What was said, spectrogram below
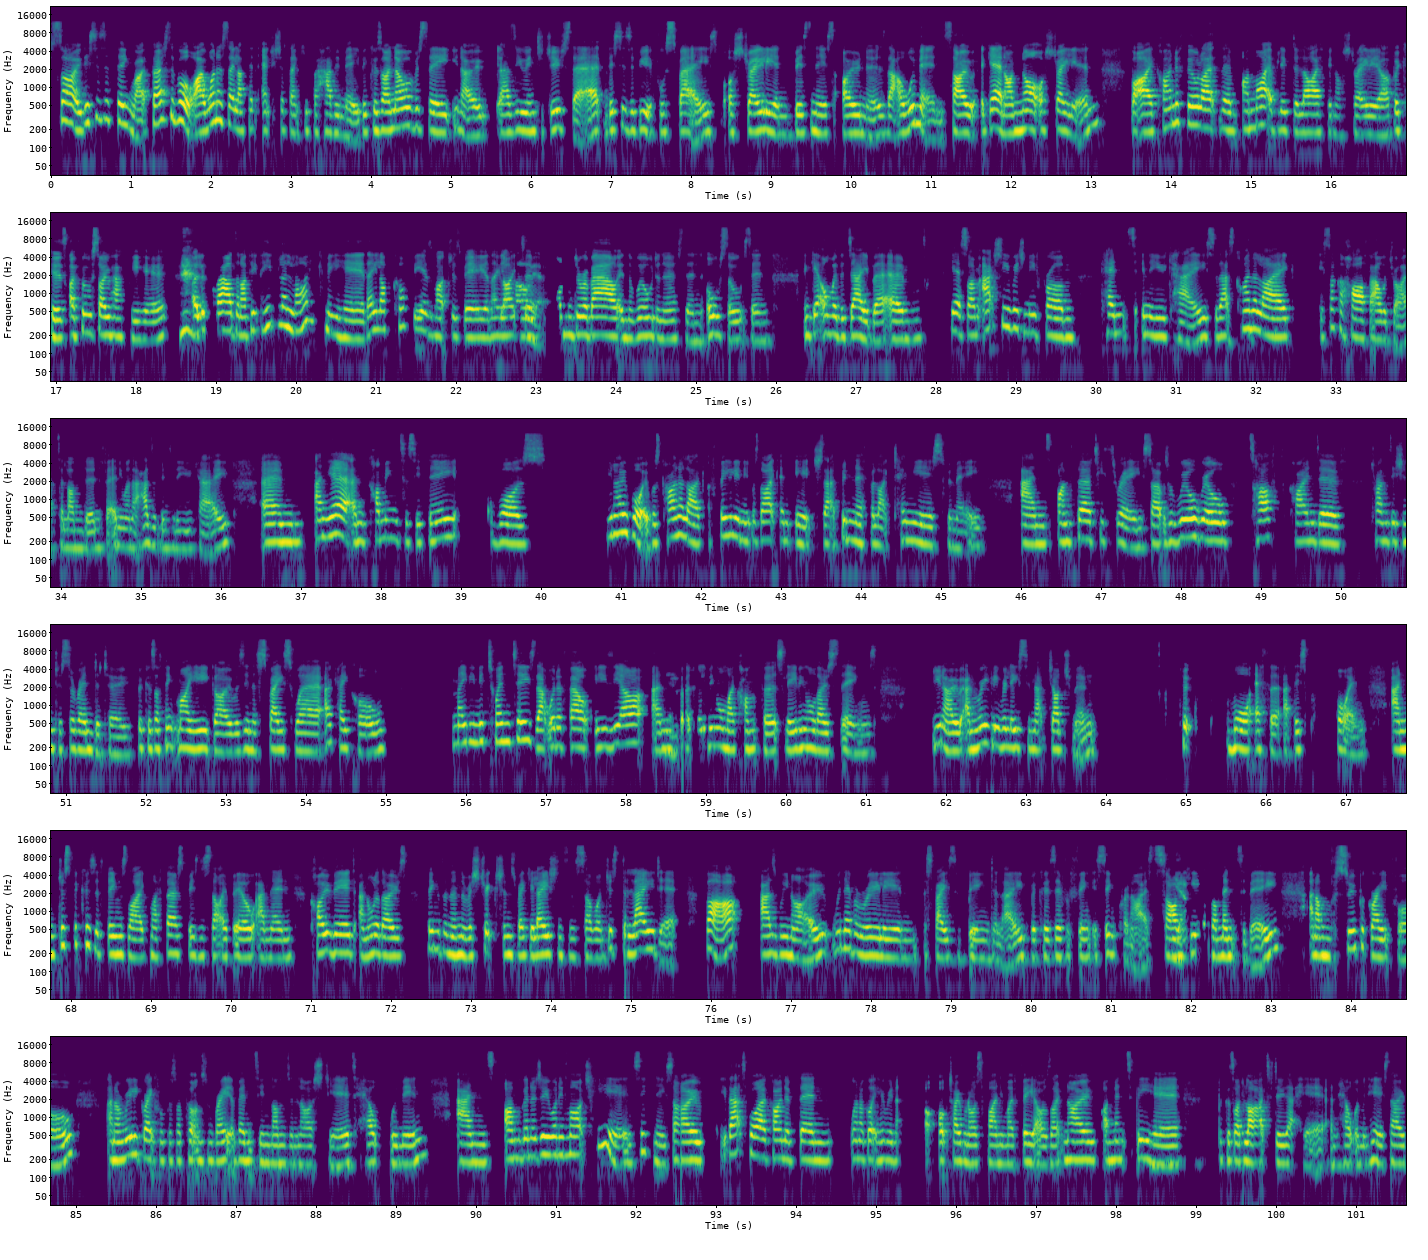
So this is the thing, right? First of all, I want to say like an extra thank you for having me because I know obviously, you know, as you introduced there, this is a beautiful space for Australian business owners that are women. So again, I'm not Australian, but I kind of feel like them I might have lived a life in Australia because I feel so happy here. I look around and I think people are like me here. They love coffee as much as me and they like oh, to yeah. wander about in the wilderness and all sorts and and get on with the day. But um yeah, so I'm actually originally from Kent in the UK. So that's kind of like it's like a half hour drive to London for anyone that hasn't been to the UK. Um, and yeah, and coming to Sydney was, you know what, it was kind of like a feeling, it was like an itch that had been there for like 10 years for me. And I'm 33. So it was a real, real tough kind of transition to surrender to because I think my ego was in a space where, okay, cool, maybe mid 20s that would have felt easier and yeah. but leaving all my comforts leaving all those things you know and really releasing that judgment took more effort at this point and just because of things like my first business that I built and then covid and all of those things and then the restrictions regulations and so on just delayed it but as we know, we're never really in a space of being delayed because everything is synchronized. So I'm here as I'm meant to be. And I'm super grateful. And I'm really grateful because I put on some great events in London last year to help women. And I'm going to do one in March here in Sydney. So that's why I kind of then, when I got here in October and I was finding my feet, I was like, no, I'm meant to be here because I'd like to do that here and help women here. So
